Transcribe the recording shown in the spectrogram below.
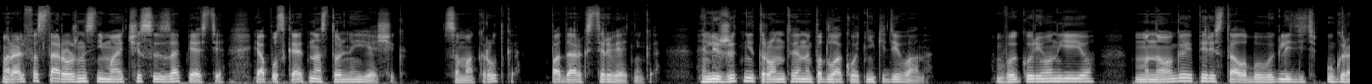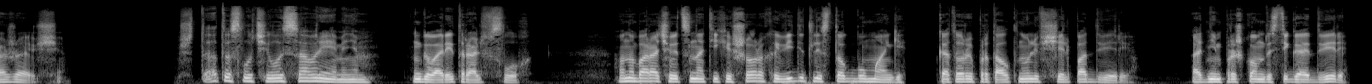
Ральф осторожно снимает часы с запястья и опускает настольный ящик. Самокрутка, подарок стервятника, лежит нетронутая на подлокотнике дивана. Выкури он ее, многое перестало бы выглядеть угрожающе. «Что-то случилось со временем», — говорит Ральф вслух. Он оборачивается на тихий шорох и видит листок бумаги, который протолкнули в щель под дверью. Одним прыжком достигает двери,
